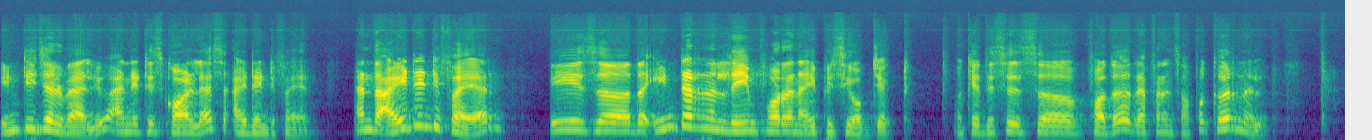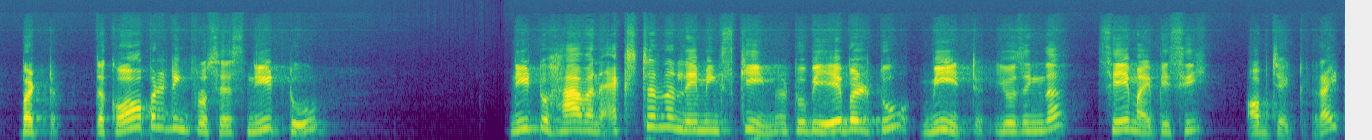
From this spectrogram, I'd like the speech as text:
integer value and it is called as identifier. And the identifier is uh, the internal name for an IPC object. Okay, this is uh, for the reference of a kernel. But the cooperating process need to need to have an external naming scheme to be able to meet using the same IPC object, right?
